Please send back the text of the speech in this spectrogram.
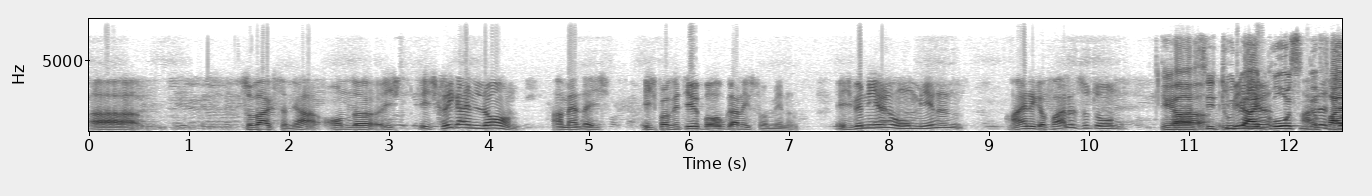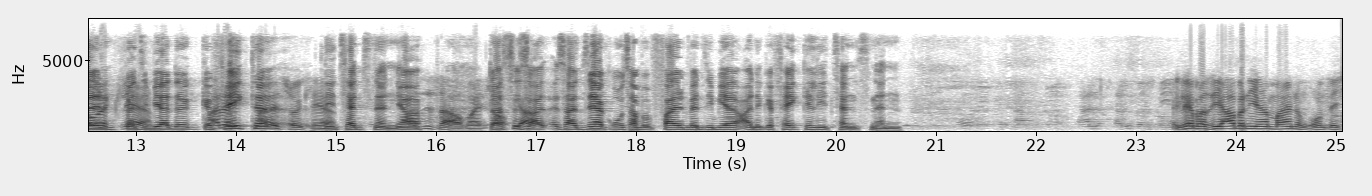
äh, zu wachsen. Ja? Und äh, ich, ich kriege einen Lohn am Ende. Ich, ich profitiere überhaupt gar nichts von ihnen. Ich bin hier, um ihnen eine Gefallen zu tun. Ja, Äh, Sie tun mir einen großen Gefallen, wenn. Sie mir eine gefakte. Lizenz nennen. Ja, Das ist auch mein Job. das ist, ja? ein, ist ein sehr großer Gefallen, wenn Sie mir eine gefakte Lizenz nennen. Ich glaube, Sie haben Ihre Meinung und ich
